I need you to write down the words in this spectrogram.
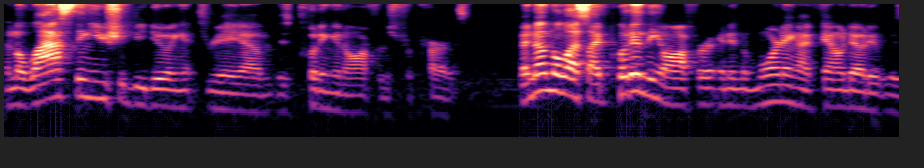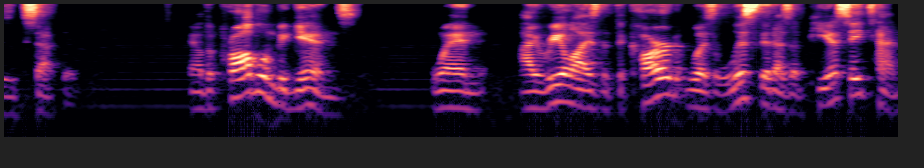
And the last thing you should be doing at 3 a.m. is putting in offers for cards. But nonetheless, I put in the offer, and in the morning, I found out it was accepted. Now, the problem begins when I realized that the card was listed as a PSA 10,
